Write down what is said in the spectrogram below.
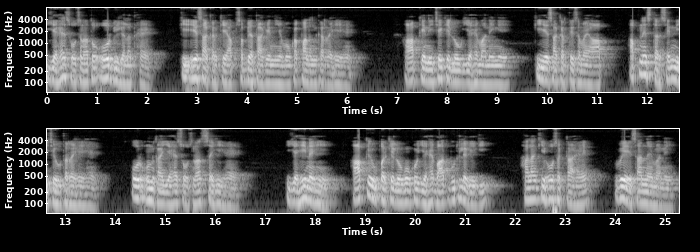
यह सोचना तो और भी गलत है कि ऐसा करके आप सभ्यता के नियमों का पालन कर रहे हैं। आपके नीचे के लोग यह मानेंगे कि ऐसा करते समय आप अपने स्तर से नीचे उतर रहे हैं, और उनका यह सोचना सही है। यही नहीं, आपके ऊपर के लोगों को यह बात बुरी लगेगी। हालाँकि हो सकता है वे ऐसा न माने।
